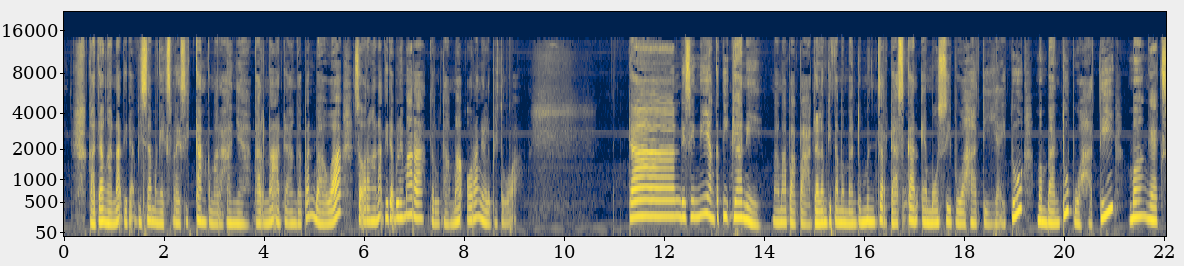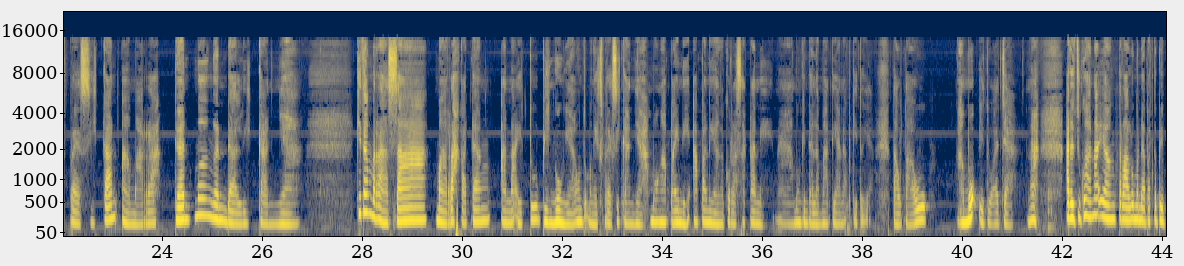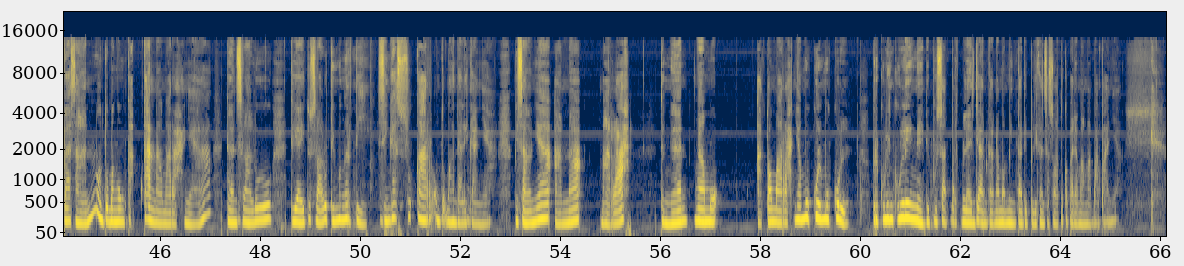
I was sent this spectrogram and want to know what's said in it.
Kadang anak tidak bisa mengekspresikan kemarahannya karena ada anggapan bahwa seorang anak tidak boleh marah, terutama orang yang lebih tua. Dan di sini yang ketiga nih, Mama Papa dalam kita membantu mencerdaskan emosi buah hati yaitu membantu buah hati mengekspresikan amarah dan mengendalikannya kita merasa marah kadang anak itu bingung ya untuk mengekspresikannya. Mau ngapain nih? Apa nih yang aku rasakan nih? Nah, mungkin dalam hati anak begitu ya. Tahu-tahu ngamuk itu aja. Nah, ada juga anak yang terlalu mendapat kebebasan untuk mengungkapkan amarahnya dan selalu dia itu selalu dimengerti sehingga sukar untuk mengendalikannya. Misalnya anak marah dengan ngamuk atau marahnya mukul-mukul berguling-guling nih di pusat perbelanjaan karena meminta dibelikan sesuatu kepada mama papanya.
